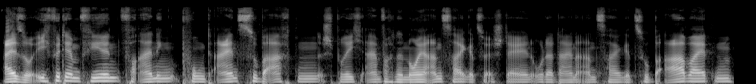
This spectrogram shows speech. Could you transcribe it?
Also, ich würde dir empfehlen, vor allen Dingen Punkt 1 zu beachten, sprich einfach eine neue Anzeige zu erstellen oder deine Anzeige zu bearbeiten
